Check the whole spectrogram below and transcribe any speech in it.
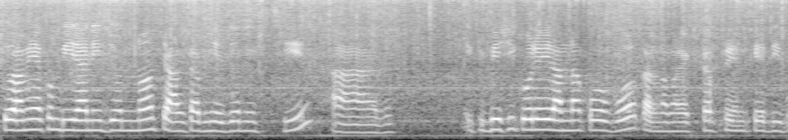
তো আমি এখন বিরিয়ানির জন্য চালটা ভেজে নিচ্ছি, আর একটু বেশি করেই রান্না করব, কারণ আমার একটা ফ্রেন্ডকে দিব,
